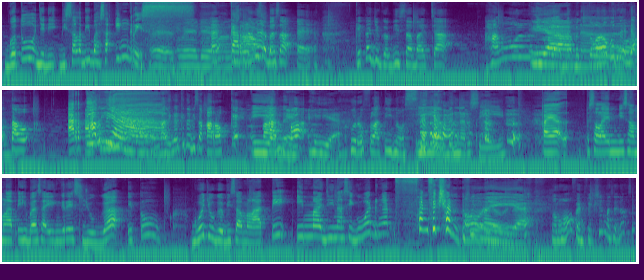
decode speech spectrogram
gue tuh jadi bisa lebih bahasa Inggris. Wede, eh karena bisa bahasa eh kita juga bisa baca Hangul Iya, bener. betul. walaupun tidak tahu artinya. artinya. Paling nggak kita bisa karaoke Iya, tanpa iya. Huruf Latinos. Iya bener sih. Kayak selain bisa melatih bahasa Inggris juga itu gue juga bisa melatih imajinasi gue dengan fanfiction Oh Nah, iya, iya. bener. Ngomong-ngomong fanfiction masih ada sih?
